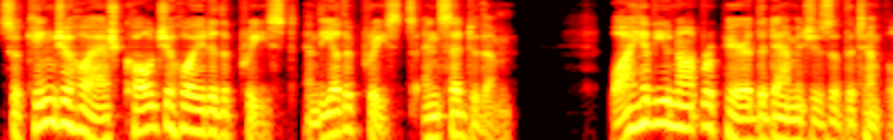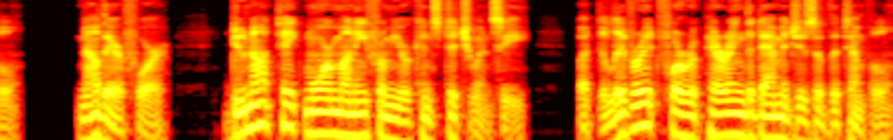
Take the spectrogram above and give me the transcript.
So King Jehoash called Jehoiada the priest and the other priests, and said to them, Why have you not repaired the damages of the temple? Now therefore, do not take more money from your constituency, but deliver it for repairing the damages of the temple.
